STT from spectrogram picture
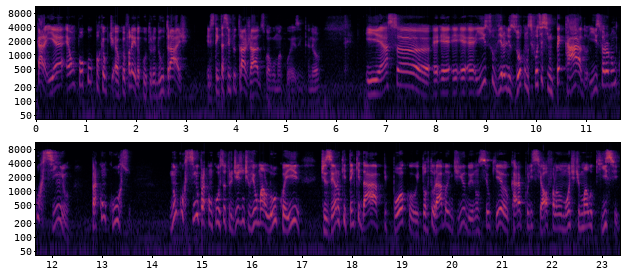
Cara, e é, é um pouco. Porque é o que eu falei, da cultura do ultraje. Eles têm que estar sempre ultrajados com alguma coisa, entendeu? E essa. É, é, é, é isso viralizou como se fosse assim, um pecado. E isso era num cursinho para concurso. Num cursinho para concurso outro dia a gente viu um maluco aí dizendo que tem que dar pipoco e torturar bandido e não sei o que. O cara policial falando um monte de maluquice.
